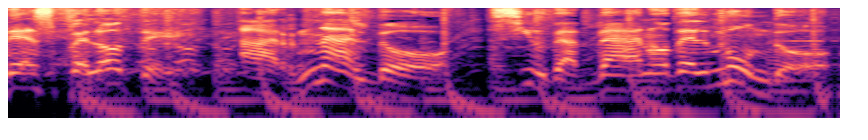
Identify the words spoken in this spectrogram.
Despelote, Arnaldo, ciudadano del mundo.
